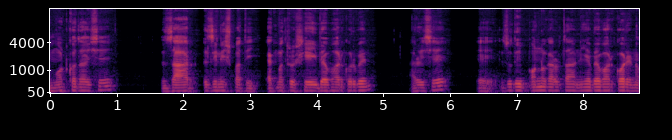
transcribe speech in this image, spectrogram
মোট কথা হয়েছে যার জিনিসপাতি একমাত্র সেই ব্যবহার করবেন। আর ওই সে যদি অন্য কারও তা নিয়ে ব্যবহার করে না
